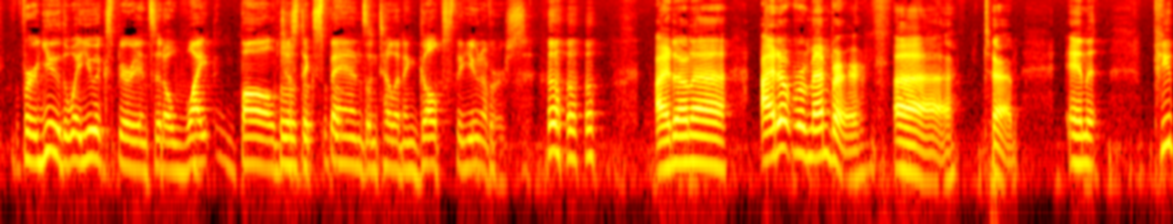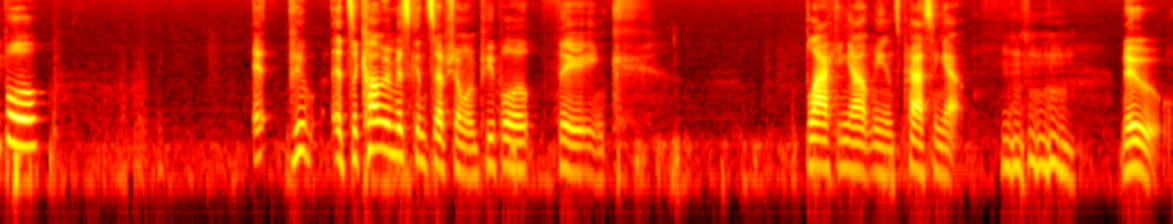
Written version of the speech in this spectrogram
for you, the way you experience it, a white ball just expands until it engulfs the universe. I don't uh I don't remember uh ten. And people it people it's a common misconception when people think blacking out means passing out. no.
